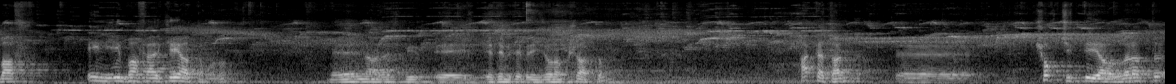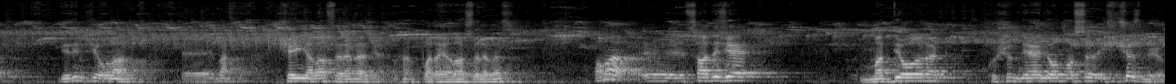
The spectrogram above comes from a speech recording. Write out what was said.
baf, en iyi baf erkeği attım onu. Meleğinin hariç bir e, Edebiyat'ta birinci olan kuşu attım. Hakikaten e, çok ciddi yavrular attı. Dedim ki olan e, bak şey yalan söylemez yani. Para yalan söylemez. Ama e, sadece maddi olarak kuşun değerli olması işi çözmüyor.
